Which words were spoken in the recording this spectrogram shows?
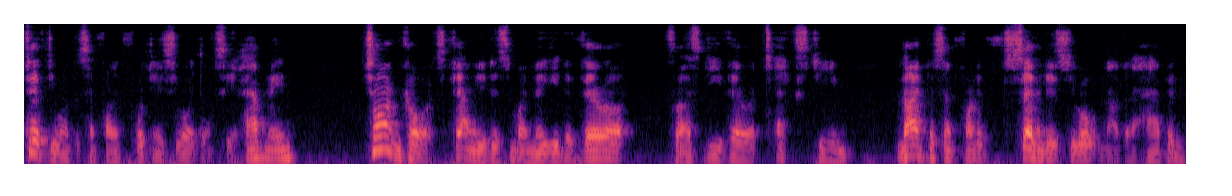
51% funded, 14 sure, I don't see it happening. Charm cards, family edition by Maggie DeVera slash DeVera text team. 9% funded, 7 days to go, not going to happen.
